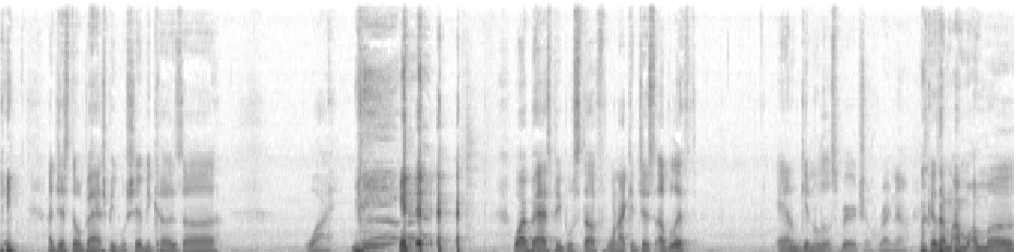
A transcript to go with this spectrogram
I just don't bash people shit because uh, why? why bash people's stuff when I could just uplift? And I'm getting a little spiritual right now because I'm I'm I'm uh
